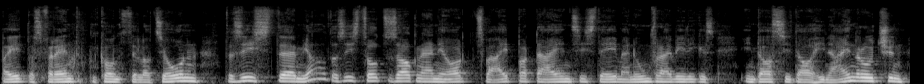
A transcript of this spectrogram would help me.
bei etwas veränderten Konstellationen. Das ist, ähm, ja, das ist sozusagen eine Art Zwei-Parteien-System, ein unfreiwilliges, in das sie da hineinrutschen.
